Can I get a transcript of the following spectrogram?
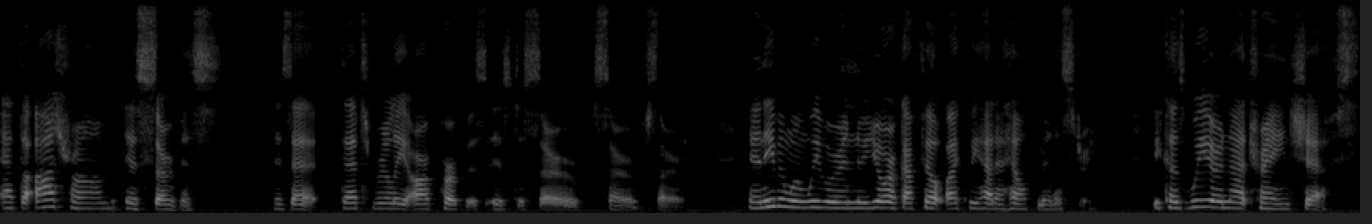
at the ashram is service. Is that that's really our purpose is to serve, serve, serve. And even when we were in New York, I felt like we had a health ministry because we are not trained chefs.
